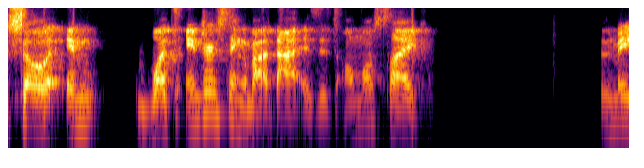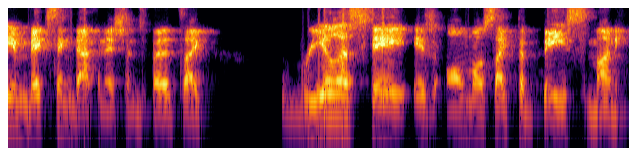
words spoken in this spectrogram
So and what's interesting about that is it's almost like maybe mixing definitions but it's like real estate is almost like the base money.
